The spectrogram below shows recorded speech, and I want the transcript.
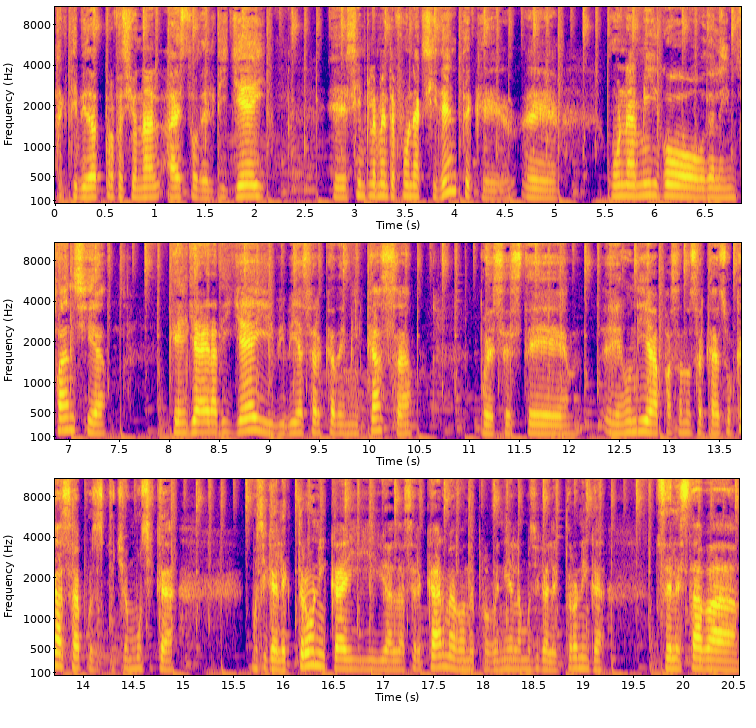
actividad profesional a esto del DJ eh, simplemente fue un accidente que eh, un amigo de la infancia él ya era DJ y vivía cerca de mi casa pues este, eh, un día pasando cerca de su casa, pues escuché música, música electrónica y al acercarme a donde provenía la música electrónica, pues él estaba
